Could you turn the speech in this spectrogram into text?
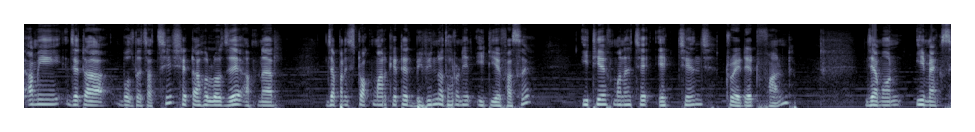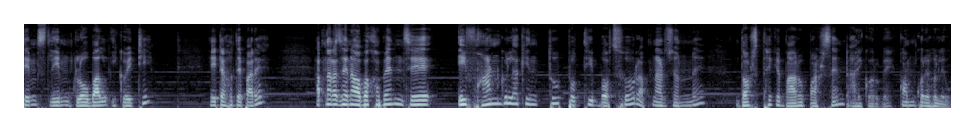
আমি যেটা বলতে চাচ্ছি, সেটা হলো যে আপনার জাপানি স্টক মার্কেটের বিভিন্ন ধরনের ইটিএফ আছে। ইটিএফ মানে হচ্ছে এক্সচেঞ্জ ট্রেডেড ফান্ড যেমন ইম্যাক্সিম স্লিম গ্লোবাল ইকুইটি এটা হতে পারে। আপনারা জেনে অবাক হবেন যে এই ফান্ডগুলো কিন্তু প্রতি বছর আপনার জন্য দশ থেকে বারো পার্সেন্ট আয় করবে, কম করে হলেও।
